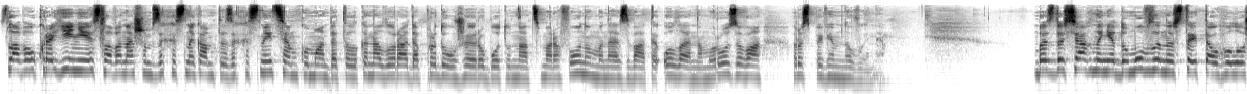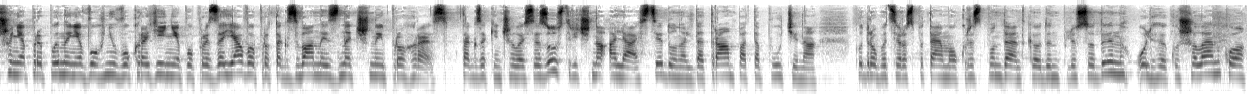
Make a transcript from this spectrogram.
Слава Україні! Слава нашим захисникам та захисницям. Команда телеканалу Рада продовжує роботу нацмарафону. Мене звати Олена Морозова. Розповім новини. Без досягнення домовленостей та оголошення припинення вогню в Україні, попри заяви про так званий значний прогрес. Так закінчилася зустріч на Алясці Дональда Трампа та Путіна. Подробиці розпитаємо у кореспондентки 1+,1 Ольги Кошеленко.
